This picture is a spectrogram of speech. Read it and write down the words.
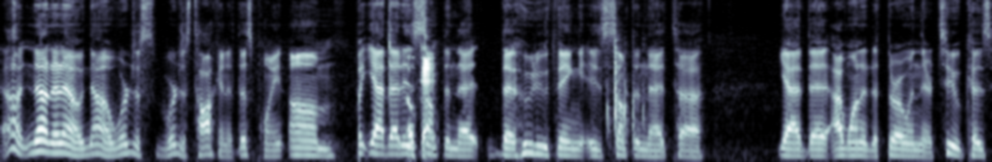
oh no no no no we're just we're just talking at this point um but yeah that is Okay. something that the hoodoo thing is something that uh yeah that i wanted to throw in there too because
